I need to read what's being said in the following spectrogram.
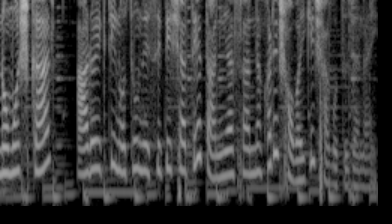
নমস্কার। আরও একটি নতুন রেসিপির সাথে তানিয়াস রান্নাঘরে সবাইকে স্বাগত জানাই।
